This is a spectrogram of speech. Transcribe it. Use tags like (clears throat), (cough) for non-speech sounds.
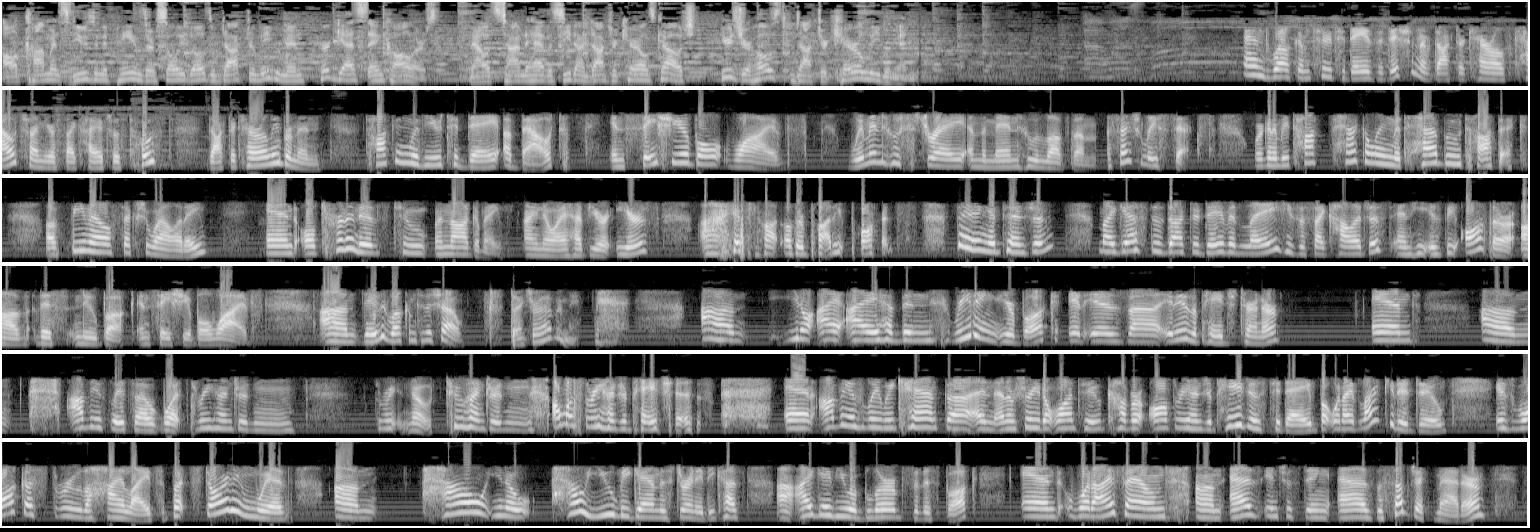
All comments, views, and opinions are solely those of Dr. Lieberman, her guests, and callers. Now it's time to have a seat on Dr. Carol's couch. Here's your host, Dr. Carol Lieberman. And welcome to today's edition of Dr. Carol's Couch. I'm your psychiatrist host, Dr. Carol Lieberman, talking with you today about insatiable wives, women who stray and the men who love them, essentially sex. We're going to be talk- tackling the taboo topic of female sexuality and alternatives to monogamy. I know I have your ears, (laughs) uh, if not other body parts, paying attention. My guest is Dr. David Ley. He's a psychologist and he is the author of this new book, Insatiable Wives. Um, David, welcome to the show. Thanks for having me. (laughs) Um, you know, I, I have been reading your book. It is uh, it is a page turner, and um, obviously it's a what three hundred and three no two hundred and almost three hundred (laughs) pages, and obviously we can't uh, and, and I'm sure you don't want to cover all three hundred pages today. But what I'd like you to do is walk us through the highlights, but starting with um, how you know how you began this journey because uh, I gave you a blurb for this book, and what I found um, as interesting as the subject matter,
